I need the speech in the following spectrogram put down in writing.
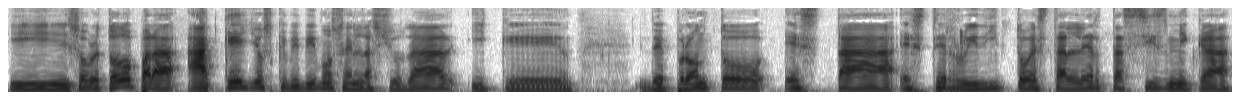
Y sobre todo para aquellos que vivimos en la ciudad y que de pronto esta, este ruidito, esta alerta sísmica,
